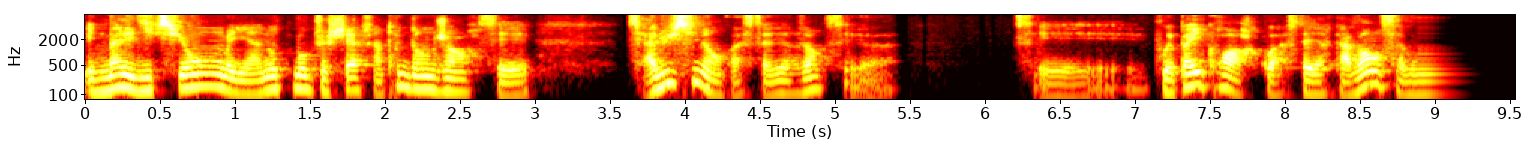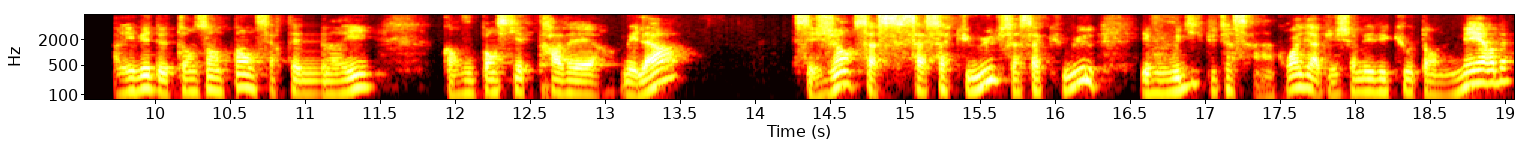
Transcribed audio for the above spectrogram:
une malédiction, mais il y a un autre mot que je cherche, un truc dans le genre. C'est, hallucinant, quoi. C'est-à-dire, genre, c'est, euh, vous pouvez pas y croire, quoi. C'est-à-dire qu'avant, ça vous arrivait de temps en temps certaines conneries quand vous pensiez de travers. Mais là, ces gens, ça, s'accumule, ça s'accumule, et vous vous dites, putain, c'est incroyable, j'ai jamais vécu autant de merde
